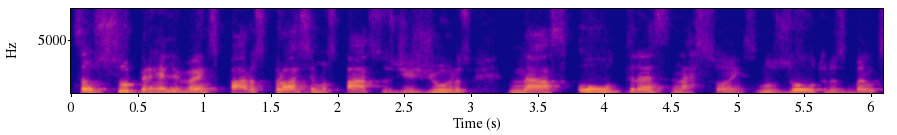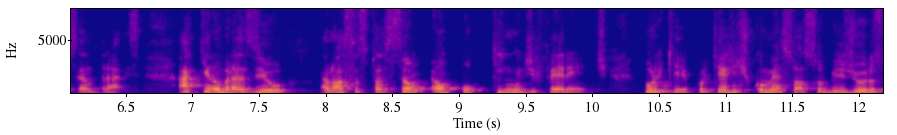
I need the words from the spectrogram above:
são super relevantes para os próximos passos de juros nas outras nações, nos outros bancos centrais. Aqui no Brasil, a nossa situação é um pouquinho diferente. Por quê? Porque a gente começou a subir juros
